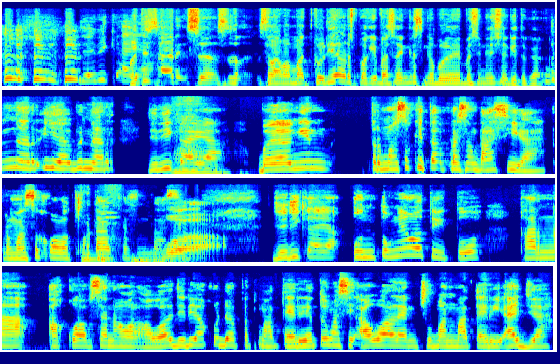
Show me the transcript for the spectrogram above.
Jadi kayak Berarti sehari, se, se, selama mat kuliah harus pakai bahasa Inggris nggak boleh bahasa Indonesia gitu, Kak? Benar, iya benar. Jadi wow. kayak bayangin termasuk kita presentasi ya, termasuk kalau kita Aduh. presentasi. Wow. Jadi kayak untungnya waktu itu karena aku absen awal-awal, jadi aku dapat materi itu masih awal yang cuman materi aja,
